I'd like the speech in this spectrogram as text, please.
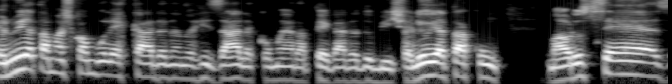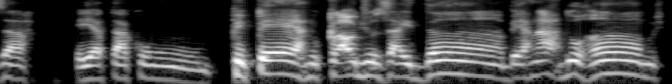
eu não ia estar mais com a molecada dando risada, como era a pegada do bicho. Ali eu ia estar com Mauro César, ia estar com Piperno, Cláudio Zaidan, Bernardo Ramos.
